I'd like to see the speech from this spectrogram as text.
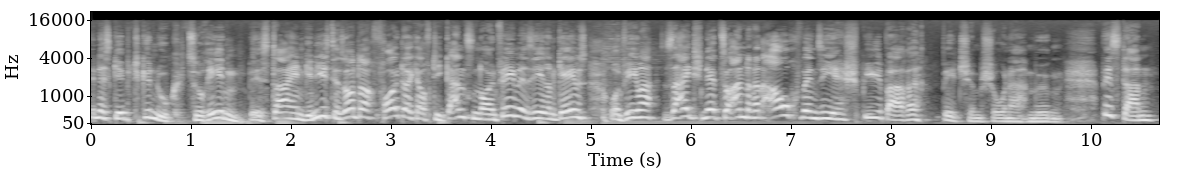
denn es gibt genug zu reden. Bis dahin genießt den Sonntag, freut euch auf die ganzen neuen Filme, Serien, Games und wie immer, seid nett zu anderen, auch wenn sie spielbare Bildschirmschoner mögen. Bis dann,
